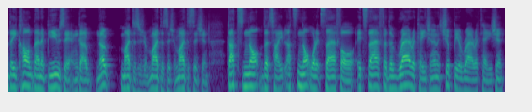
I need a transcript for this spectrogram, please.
they can't then abuse it and go, no, my decision, my decision, my decision. That's not the type, that's not what it's there for. It's there for the rare occasion, and it should be a rare occasion,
